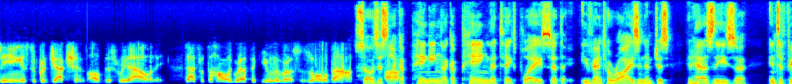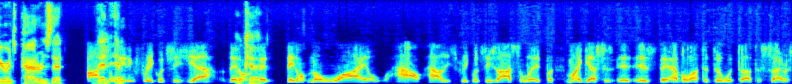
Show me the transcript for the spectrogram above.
seeing is the projection of this reality. That's what the holographic universe is all about. So is this like uh, a pinging, like a ping that takes place at the event horizon and just it has these uh, interference patterns that oscillating then em- frequencies? Yeah, they don't. Okay. They, they don't know why or how how these frequencies oscillate, but my guess is is they have a lot to do with uh, the Sirius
